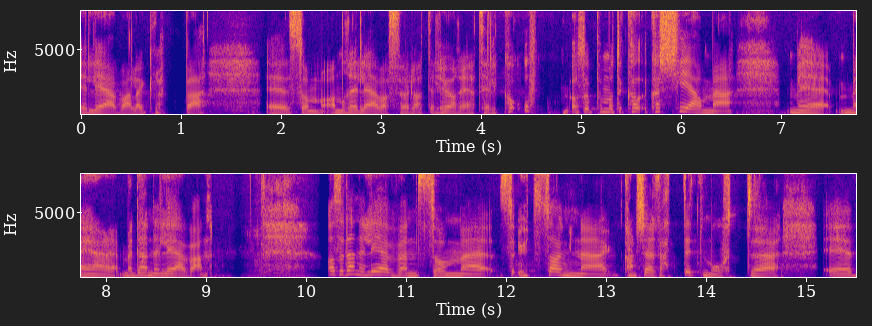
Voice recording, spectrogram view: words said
elev eller gruppe eh, som andre elever føler at tilhørighet til? Hva, opp, altså måte, hva, hva skjer med, med, med, med, den eleven? Altså den eleven som, eh, som utsagnet kanskje er rettet mot, eh, eh,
